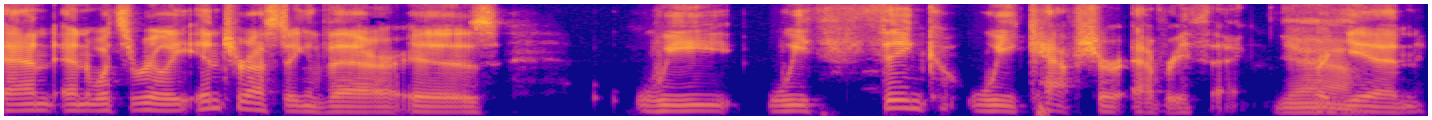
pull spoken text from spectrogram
and and what's really interesting there is we we think we capture everything. Yeah. Again,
